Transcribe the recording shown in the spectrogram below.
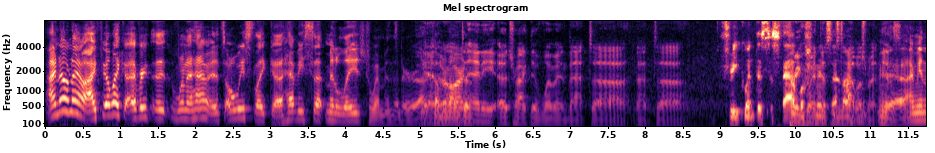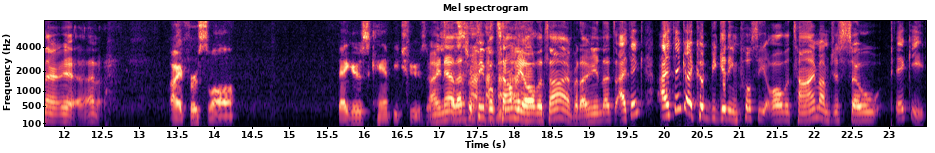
I don't know. I feel like every uh, when it happens, it's always like uh, heavy set middle aged women that are uh, yeah, coming there on aren't to. any attractive women that uh, that uh, Frequent this establishment. frequent this establishment. yes. Yeah, I mean they're yeah. I, don't, All right, first of all, beggars can't be choosers. I know that's what people tell me all the time, but I mean that's I think I think I could be getting pussy all the time. I'm just so picky.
